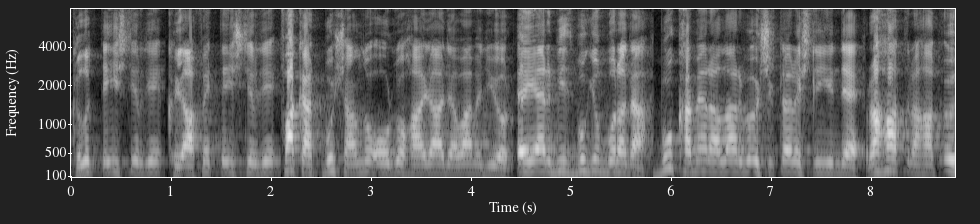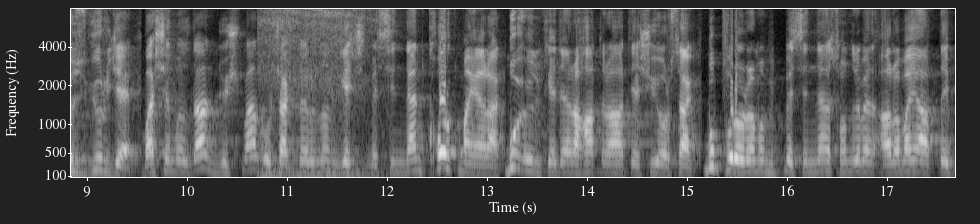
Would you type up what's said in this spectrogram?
kılık değiştirdi, kıyafet değiştirdi. Fakat bu şanlı ordu hala devam ediyor. Eğer biz bugün burada bu kameralar ve ışıklar eşliğinde rahat rahat özgürce başımızdan düşman uçaklarının geçmesinden korkmayarak bu ülkede rahat rahat yaşıyorsak bu programın bitmesinden sonra ben arabaya atlayıp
